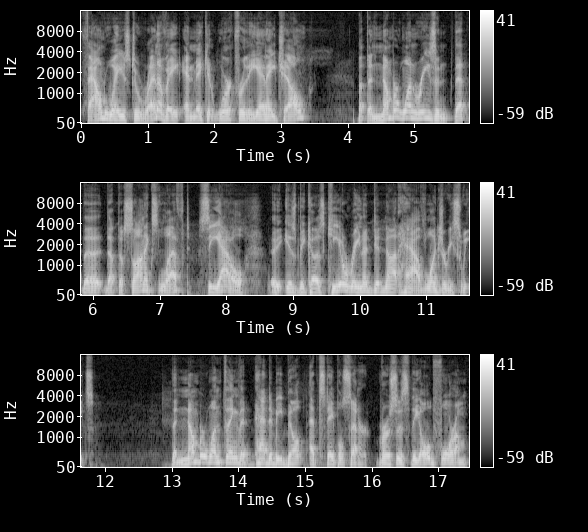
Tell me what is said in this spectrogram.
found ways to renovate and make it work for the NHL. But the number one reason that the that the Sonics left Seattle uh, is because Key Arena did not have luxury suites. The number one thing that had to be built at Staples Center versus the old Forum,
